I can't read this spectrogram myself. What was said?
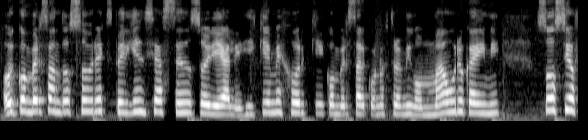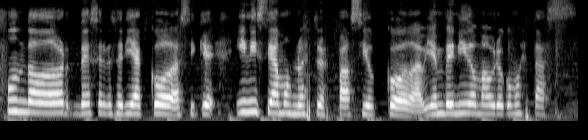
Hoy conversando sobre experiencias sensoriales y qué mejor que conversar con nuestro amigo Mauro Caimi, socio fundador de cervecería Coda. Así que iniciamos nuestro espacio Coda. Bienvenido Mauro, ¿cómo estás?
